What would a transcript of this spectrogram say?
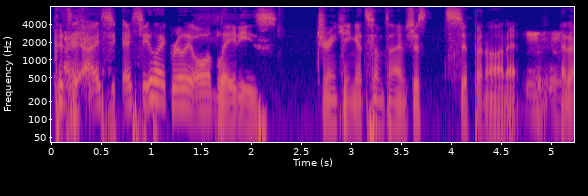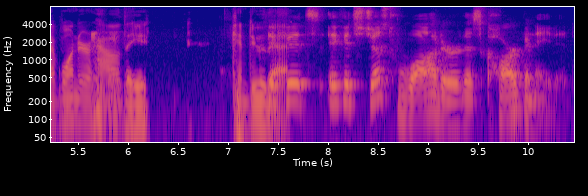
Because I, see, I see like really old ladies drinking it sometimes, just sipping on it, mhm. and I wonder how Mhm. they can do that. If that. it's if it's just water that's carbonated,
